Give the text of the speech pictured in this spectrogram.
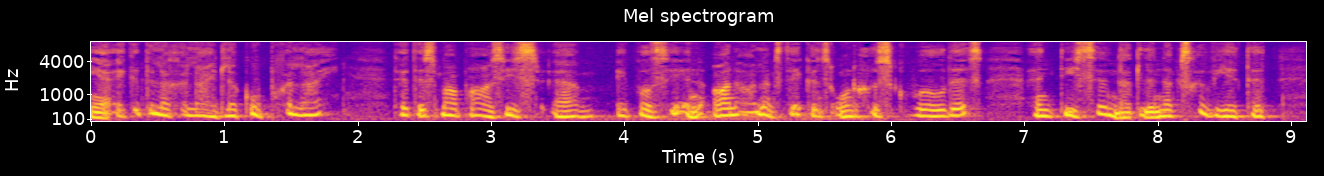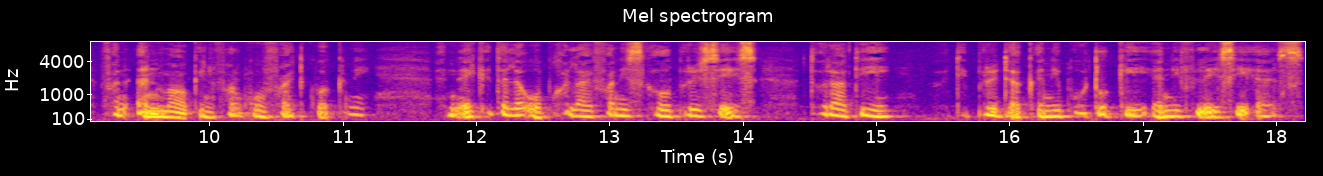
Nee, ek het hulle geleidelik opgelei. Dit is maar basies ehm um, ek wil sê in aanhalingstekens ongeskooldes in die sin dat hulle niks geweet het van inmaak en van konfyt kook nie. En ek het hulle opgelei van die skilproses totdat die die produk in die botteltjie in die flesie is.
